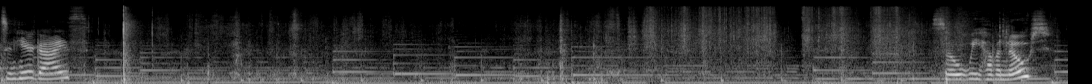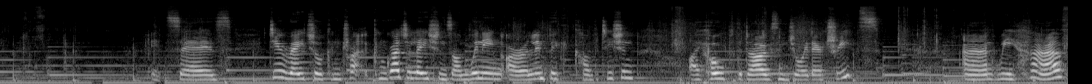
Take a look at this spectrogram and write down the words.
What's in here, guys? So we have a note. It says, Dear Rachel, congratulations on winning our Olympic competition. I hope the dogs enjoy their treats. And we have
